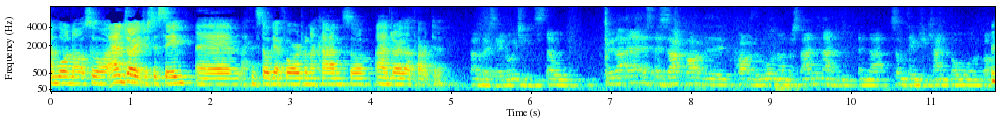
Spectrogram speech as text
and whatnot. So I enjoy it just the same. Um, I can still get forward when I can. So I enjoy that part too. As I say, I know you can still do that. Is, is that part of the part of the role and understanding that, and, that sometimes you can follow on the other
